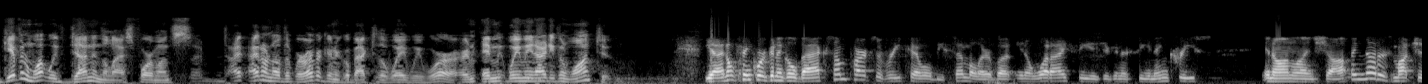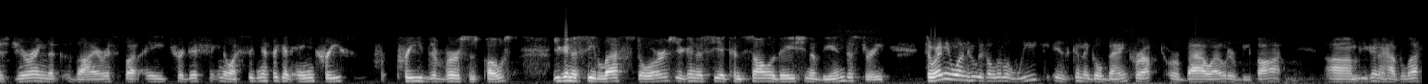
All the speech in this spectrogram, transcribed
given what we've done in the last four months, I, I don't know that we're ever going to go back to the way we were, and, we may not even want to. Yeah, I don't think we're going to go back. Some parts of retail will be similar, but you know what I see is you're going to see an increase in online shopping, not as much as during the virus, but a tradition, you know, a significant increase pre versus post. You're going to see less stores. You're going to see a consolidation of the industry. So anyone who is a little weak is going to go bankrupt or bow out or be bought. Um, you're going to have less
